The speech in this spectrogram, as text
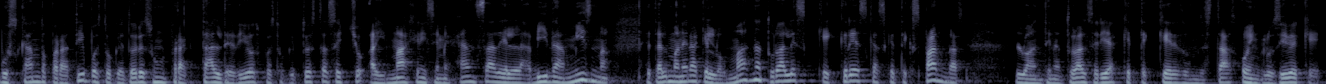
buscando para ti, puesto que tú eres un fractal de Dios, puesto que tú estás hecho a imagen y semejanza de la vida misma, de tal manera que lo más natural es que crezcas, que te expandas. Lo antinatural sería que te quedes donde estás o inclusive que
